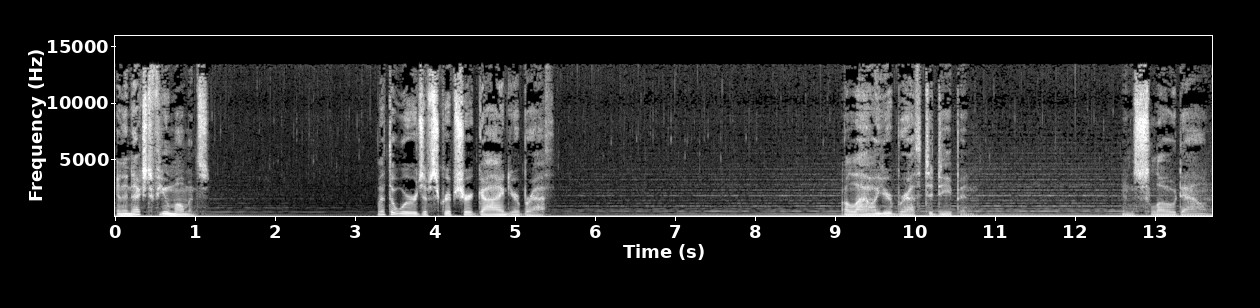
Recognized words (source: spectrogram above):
In the next few moments, let the words of Scripture guide your breath. Allow your breath to deepen and slow down.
